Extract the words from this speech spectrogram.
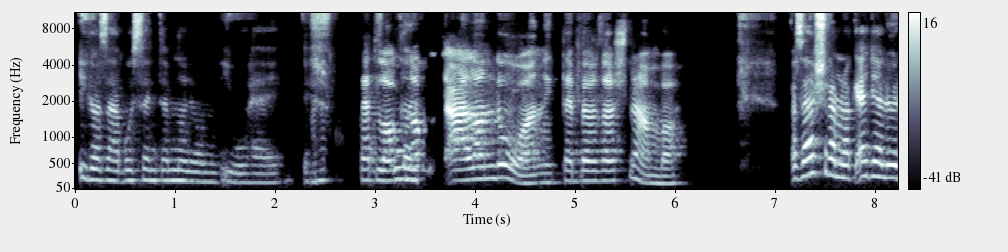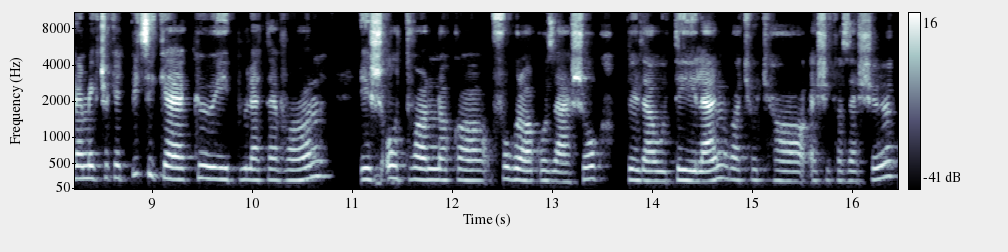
Igazából szerintem nagyon jó hely. És Tehát laknak nagyon... állandóan itt ebbe az asrámba? Az ásrámnak egyelőre még csak egy picike kőépülete van, és ott vannak a foglalkozások, például télen, vagy hogyha esik az eső.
